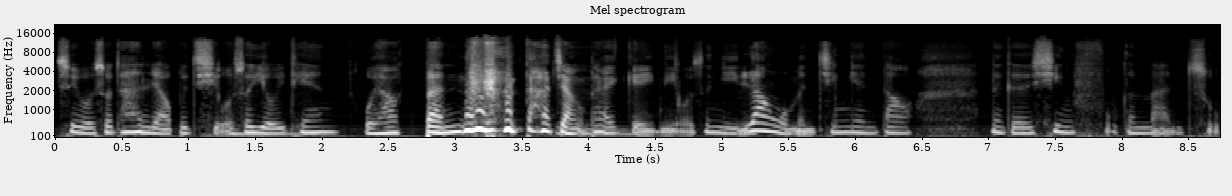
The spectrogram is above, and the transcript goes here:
所以我说他很了不起。我说有一天我要颁那个大奖牌给你，我说你让我们惊艳到。那个幸福跟满足，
